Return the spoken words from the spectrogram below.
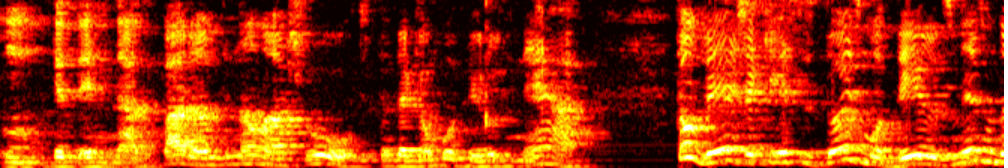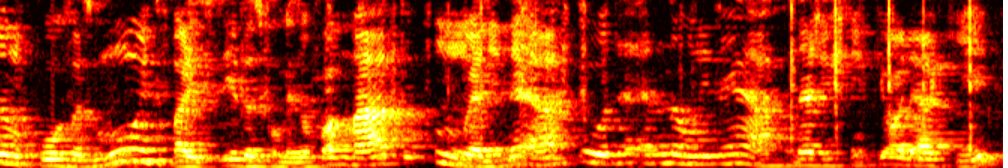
um determinado parâmetro e não acho o outro. Então, daqui é um modelo linear. Então, veja que esses dois modelos, mesmo dando curvas muito parecidas com o mesmo formato, um é linear e o outro é não linear. Né? A gente tem que olhar aqui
